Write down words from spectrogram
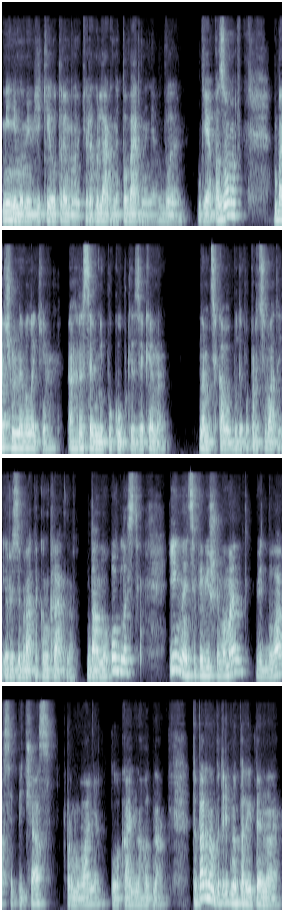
мінімумів, які отримують регулярне повернення в діапазон. Бачимо невеликі агресивні покупки, з якими нам цікаво буде попрацювати і розібрати конкретно дану область. І найцікавіший момент відбувався під час формування локального дна. Тепер нам потрібно перейти на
